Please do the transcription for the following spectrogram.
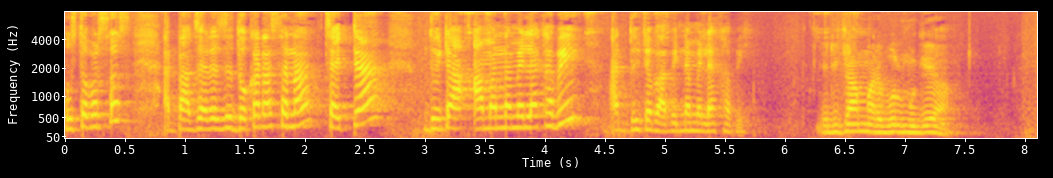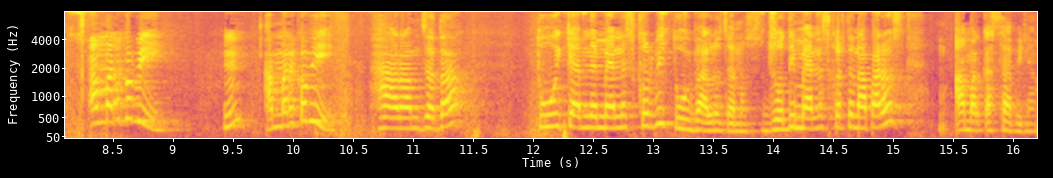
বুঝতে পারছস? আর বাজারে যে দোকান আছে না চারটা দুইটা আমার নামে লেখাবি আর দুইটা বাবির নামে লেখাবি। এদিকে আমারে বলব গিয়া? আমার কবি? হুম? আমার কবি? হারাম জাদা। তুই কেমনে ম্যানেজ করবি? তুই ভালো জানোস। যদি ম্যানেজ করতে না পারোস আমার কাছে আবি না।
